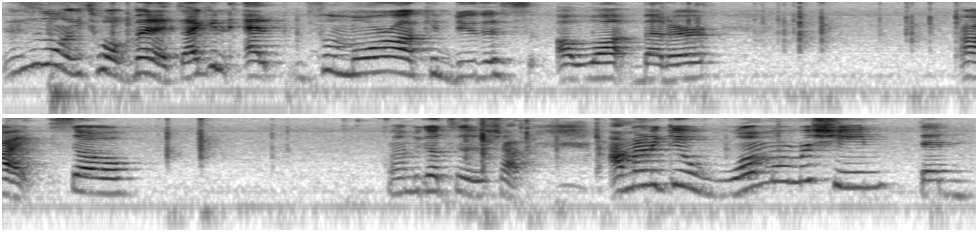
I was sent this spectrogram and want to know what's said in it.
This is only 12 minutes. I can edit Filmora can do this a lot better. Alright, so let me go to the shop. I'm gonna get one more machine, then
